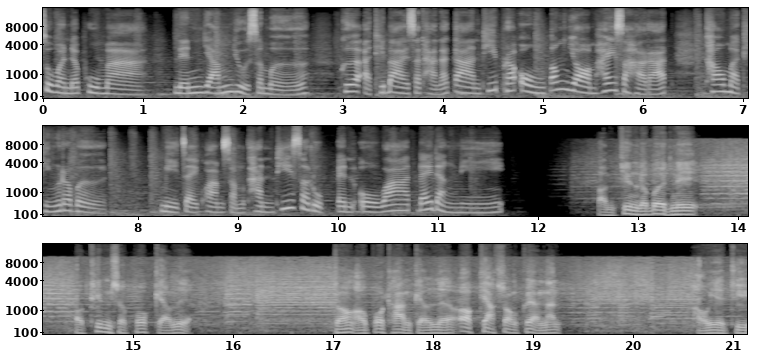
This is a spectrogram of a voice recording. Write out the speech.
สุวรรณภูมา เน้นย้ำอยู่เสมอ เพื่ออธิบายสถานการณ์ที่พระองค์ต้องยอมให้สหรัฐเข้ามาทิ้งระเบิด มีใจความสำคัญที่สรุปเป็นโอวาทได้ดังนี้ ความจริงระเบิดนี้เอาทิ่มสะโพกแก้วเนื้อต้องเอาโปรทานแก้วเนื้อออกจากสองแก้วนั้น เอาอย่างที่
